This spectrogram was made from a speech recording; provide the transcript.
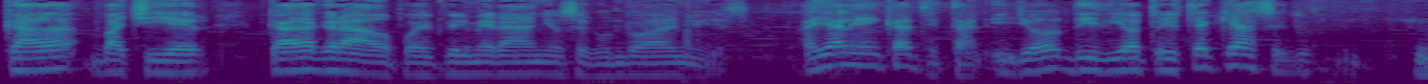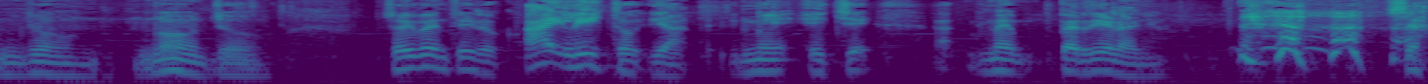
cada bachiller, cada grado, pues primer año, segundo año y eso. Hay alguien que hace tal. Y yo, de idiota, ¿y usted qué hace? Yo, yo, no, yo soy ventríloco. Ay, listo, ya. Me eché, me perdí el año. O sea,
